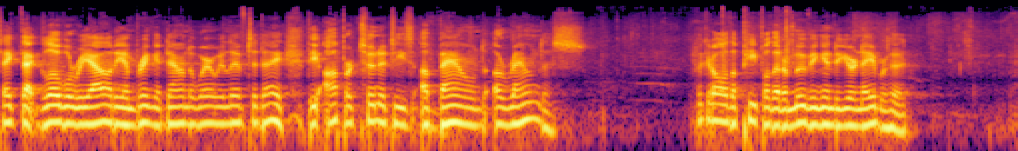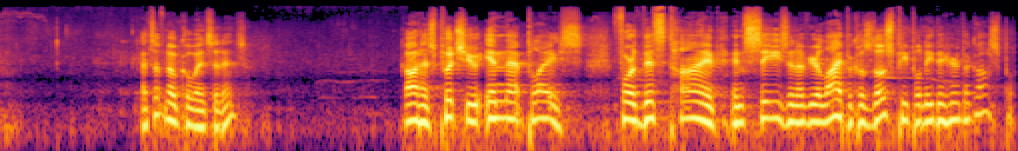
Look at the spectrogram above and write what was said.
Take that global reality and bring it down to where we live today. The opportunities abound around us. Look at all the people that are moving into your neighborhood. That's of no coincidence. God has put you in that place for this time and season of your life because those people need to hear the gospel.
